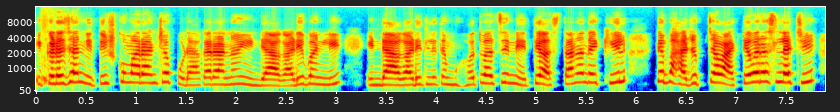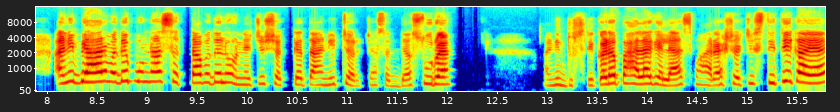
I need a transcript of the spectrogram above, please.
इकडे ज्या नितीश कुमारांच्या पुढाकारानं इंडिया आघाडी बनली इंडिया आघाडीतले ते महत्त्वाचे नेते असताना देखील ते भाजपच्या वाटेवर असल्याची आणि बिहारमध्ये पुन्हा सत्ता बदल होण्याची शक्यता आणि चर्चा सध्या सुरू आहे. आणि दुसरीकडे पाहायला गेल्यास महाराष्ट्राची स्थिती काय आहे?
